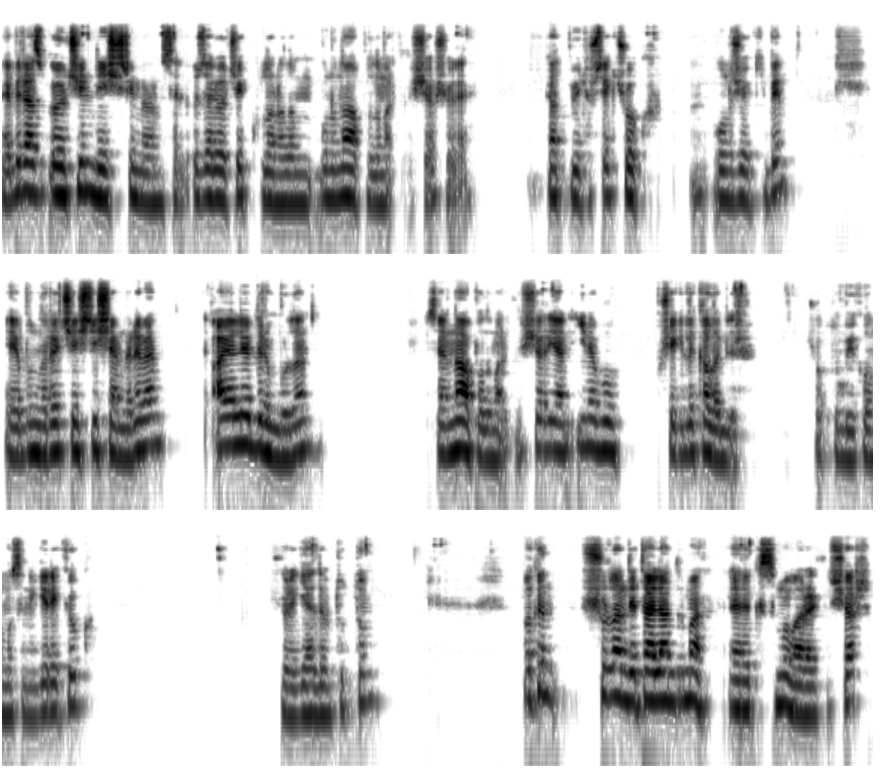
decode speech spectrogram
Ve biraz ölçeğini değiştireyim mesela. Özel ölçek kullanalım. Bunu ne yapalım arkadaşlar? Şöyle kat büyütürsek çok olacak gibi. E, bunları çeşitli işlemlere ben ayarlayabilirim buradan. Mesela ne yapalım arkadaşlar? Yani yine bu bu şekilde kalabilir. Çok da büyük olmasına gerek yok. Şöyle geldim tuttum. Bakın şuradan detaylandırma e, kısmı var arkadaşlar.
